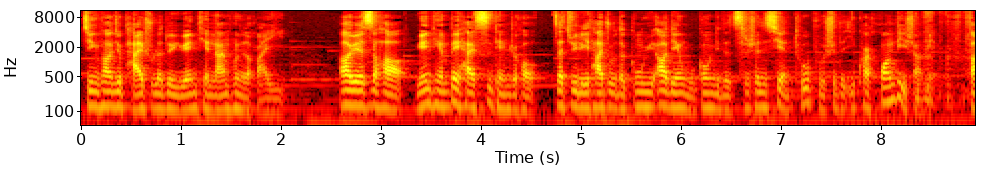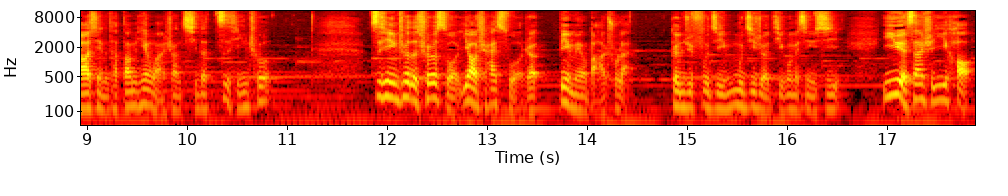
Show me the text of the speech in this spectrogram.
警方就排除了对原田男朋友的怀疑。二月四号，原田被害四天之后，在距离他住的公寓二点五公里的茨城县图浦市的一块荒地上面，发现了他当天晚上骑的自行车。自行车的车锁钥匙还锁着，并没有拔出来。根据附近目击者提供的信息，一月三十一号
